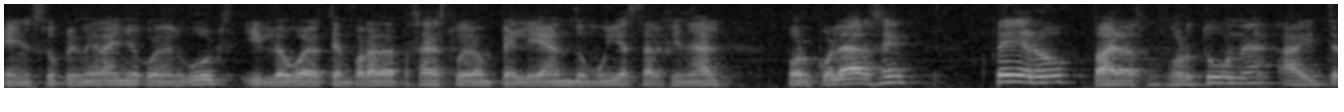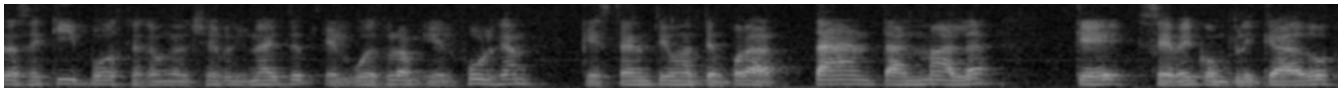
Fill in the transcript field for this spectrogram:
en su primer año con el Wolves y luego la temporada pasada estuvieron peleando muy hasta el final por colarse. Pero para su fortuna hay tres equipos que son el Sheffield United, el West Brom y el Fulham que están teniendo una temporada tan tan mala que se ve complicado,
